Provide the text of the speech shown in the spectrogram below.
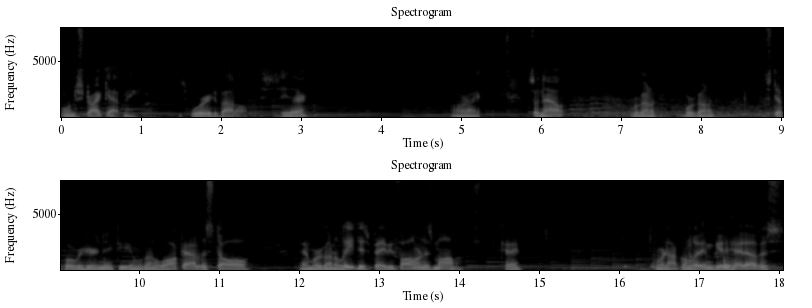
wanted to strike at me. He's worried about all this. See there? All right. So now we're gonna we're gonna step over here, Nikki, and we're gonna walk out of the stall and we're going to lead this baby following his mama. Okay? We're not going to let him get ahead of us,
